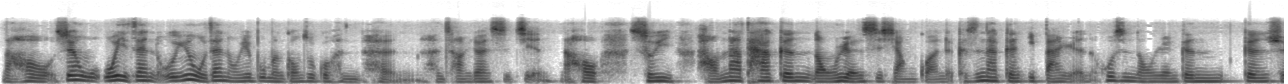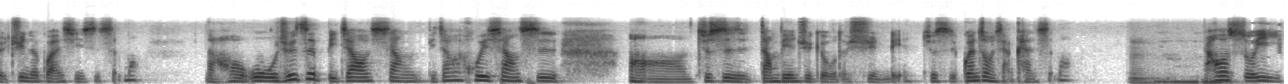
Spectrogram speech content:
然后虽然我我也在我因为我在农业部门工作过很很很长一段时间，然后所以好，那它跟农人是相关的，可是那跟一般人或是农人跟跟水菌的关系是什么？然后我我觉得这比较像比较会像是啊，就是当编剧给我的训练，就是观众想看什么。嗯，然后所以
